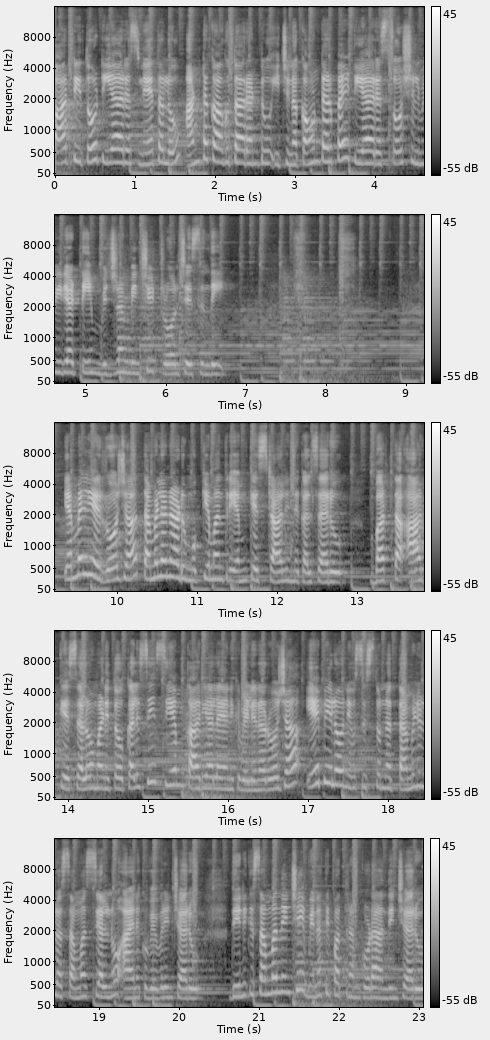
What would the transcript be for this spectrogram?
పార్టీతో టీఆర్ఎస్ నేతలు అంటకాగుతారంటూ ఇచ్చిన కౌంటర్పై టీఆర్ఎస్ సోషల్ మీడియా టీం విజృంభించి ట్రోల్ చేసింది. ఎమ్మెల్యే రోజా తమిళనాడు ముఖ్యమంత్రి ఎంకే స్టాలిన్ కలిశారు. భర్త ఆర్కే సెలవుమణితో కలిసి సీఎం కార్యాలయానికి వెళ్ళిన రోజా ఏపీలో నివసిస్తున్న తమిళుల సమస్యలను ఆయనకు వివరించారు. దీనికి సంబంధించి వినతి పత్రం కూడా అందించారు.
